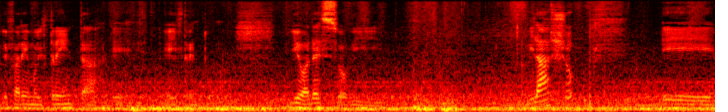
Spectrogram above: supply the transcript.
le faremo il 30 e, e, il 31. Io adesso vi, vi lascio e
